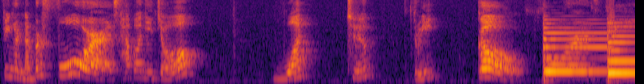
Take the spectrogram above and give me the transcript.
Finger number 4 4번이죠. 1, 2, 3, go! 4, 3,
